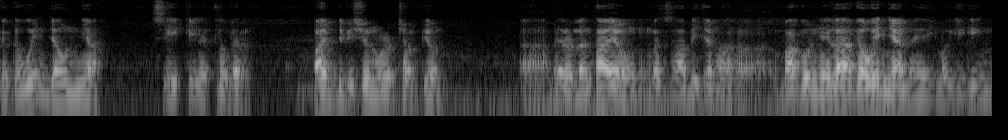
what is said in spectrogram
gagawin daw niya si Kenneth Lover 5 Division World Champion. Ah, meron lang tayong masasabi dyan na bago nila gawin yan ay magiging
